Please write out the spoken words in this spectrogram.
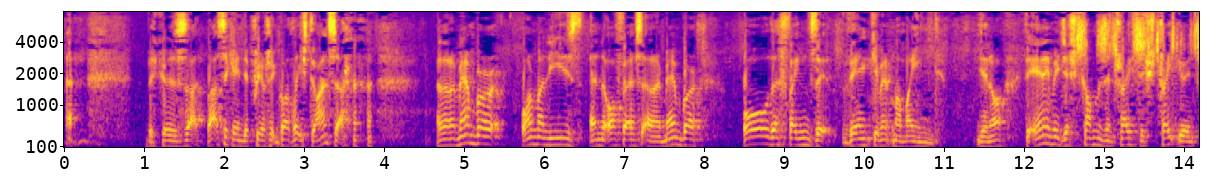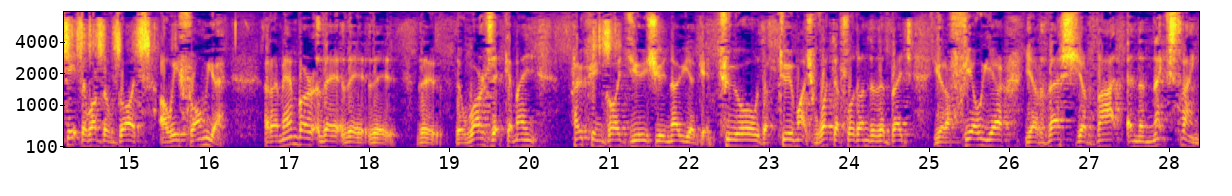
because that, that's the kind of prayer that God likes to answer. and I remember on my knees in the office, and I remember all the things that then came into my mind. You know, the enemy just comes and tries to strike you and take the word of God away from you. Remember the, the, the, the, the words that come in. How can God use you now? You're getting too old, there's too much water flowed under the bridge, you're a failure, you're this, you're that, and the next thing.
